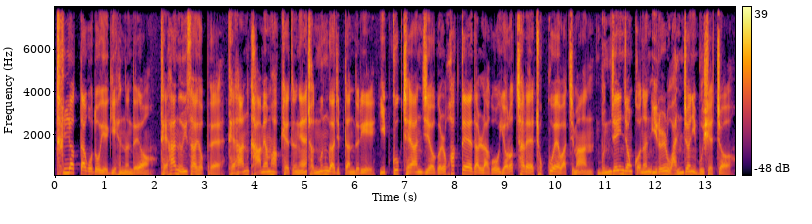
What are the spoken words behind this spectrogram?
틀렸다고도 얘기했는데요. 대한의사협회, 대한감염학회 등의 전문가 집단들이 입국 제한 지역을 확대해달라고 여러 차례 촉구해왔지만 문재인 정권은 이를 완전히 무시했죠.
